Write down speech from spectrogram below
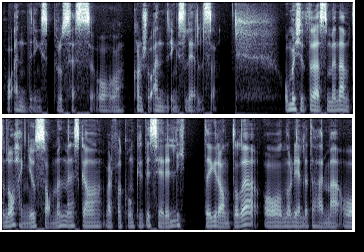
på endringsprosess og kanskje også endringsledelse. Og Mye av det som jeg nevnte nå, henger jo sammen, men jeg skal i hvert fall konkretisere litt av det. Og når det gjelder dette her med å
